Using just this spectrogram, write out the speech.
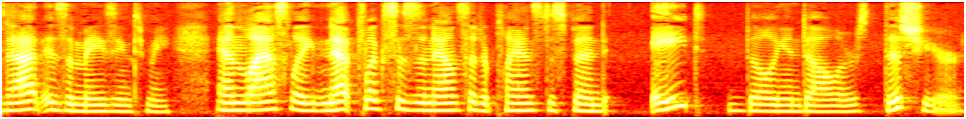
That is amazing to me. And lastly, Netflix has announced that it plans to spend $8 billion this year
